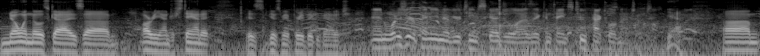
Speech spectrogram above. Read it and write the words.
knowing those guys um, already understand it is gives me a pretty big advantage. And what is your opinion of your team's schedule as it contains two Pac-12 matchups? Yeah. Um,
